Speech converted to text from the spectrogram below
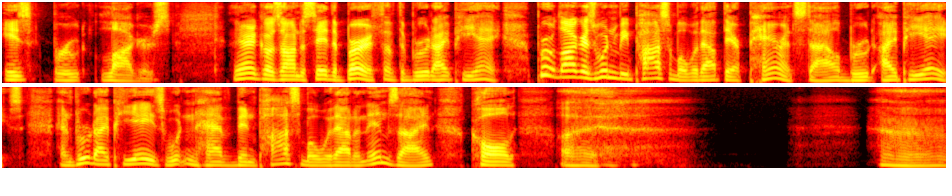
is Brut Lagers. And then it goes on to say the birth of the Brut IPA. Brut Lagers wouldn't be possible without their parent style Brut IPAs, and Brut IPAs wouldn't have been possible without an enzyme called uh, uh,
